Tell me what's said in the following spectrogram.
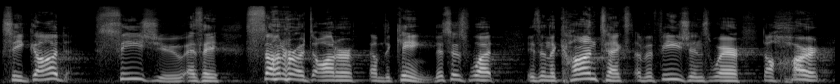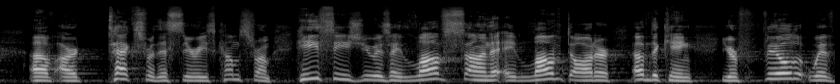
See, God sees you as a son or a daughter of the king. This is what is in the context of Ephesians, where the heart of our text for this series comes from. He sees you as a loved son, a loved daughter of the King. You're filled with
